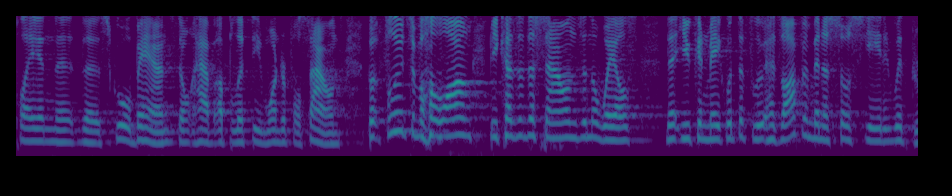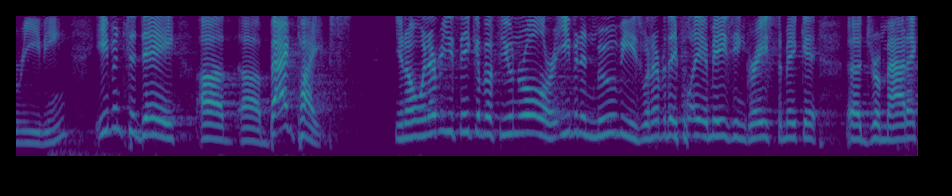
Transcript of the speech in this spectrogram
play in the, the school bands don't have uplifting, wonderful sounds, but flutes have along, because of the sounds and the wails that you can make with the flute, has often been associated with grieving. Even today, uh, uh, bagpipes You know, whenever you think of a funeral, or even in movies, whenever they play Amazing Grace to make it uh, dramatic,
